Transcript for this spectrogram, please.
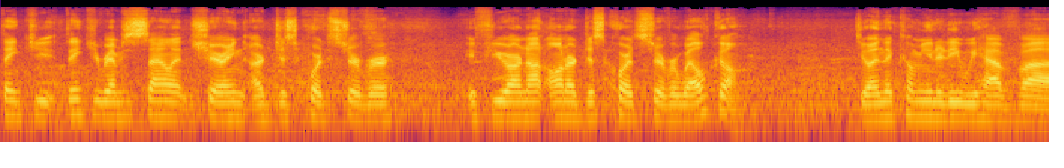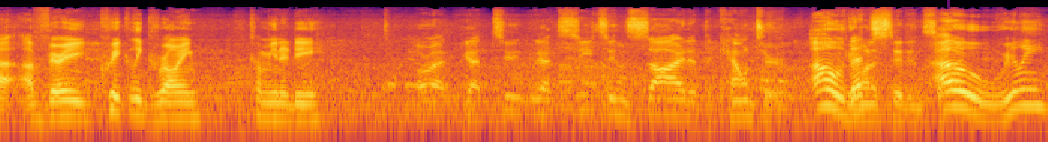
Thank you, thank you, Ramsey Silent, sharing our Discord server. If you are not on our Discord server, welcome. Join the community. We have uh, a very quickly growing community. All right, we got two. We got seats inside at the counter. Oh, if you that's want to sit inside. oh, really?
